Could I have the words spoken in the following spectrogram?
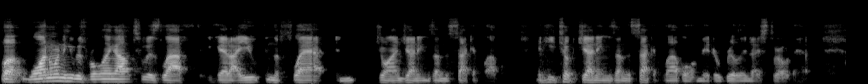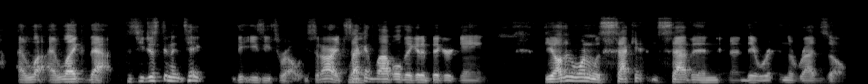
but one when he was rolling out to his left, he had Aiyuk in the flat and Jauan Jennings on the second level and he took Jennings on the second level and made a really nice throw to him. I, li- I like that because he just didn't take the easy throw. He said, "All right, second level, they get a bigger gain." The other one was second and seven, and they were in the red zone,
